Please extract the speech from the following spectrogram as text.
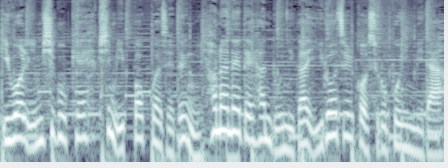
2월 임시국회 핵심 입법 과제 등 현안에 대한 논의가 이뤄질 것으로 보입니다.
